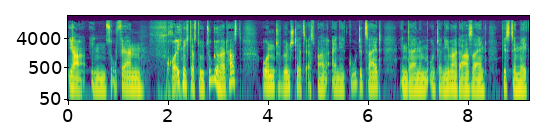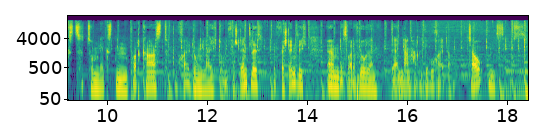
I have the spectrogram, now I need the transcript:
ja, insofern freue ich mich, dass du zugehört hast und wünsche dir jetzt erstmal eine gute Zeit in deinem Unternehmerdasein. Bis demnächst zum nächsten Podcast. Buchhaltung leicht und verständlich. verständlich. Ähm, das war der Florian, der langhaarige Buchhalter. Ciao und Servus.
